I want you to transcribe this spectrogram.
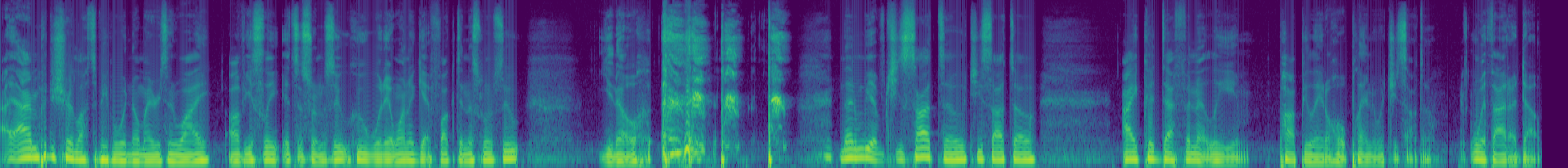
I, I'm pretty sure lots of people would know my reason why. Obviously, it's a swimsuit. Who wouldn't want to get fucked in a swimsuit? You know. then we have Chisato. Chisato, I could definitely populate a whole planet with Chisato, without a doubt.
